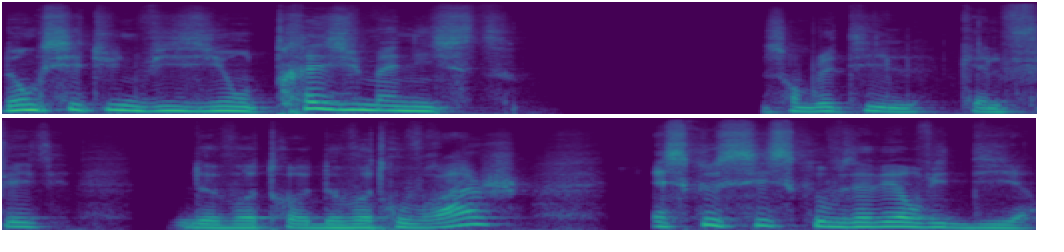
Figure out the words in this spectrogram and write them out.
Donc c'est une vision très humaniste, semble-t-il, qu'elle fait de votre ouvrage. Est-ce que c'est ce que vous avez envie de dire?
